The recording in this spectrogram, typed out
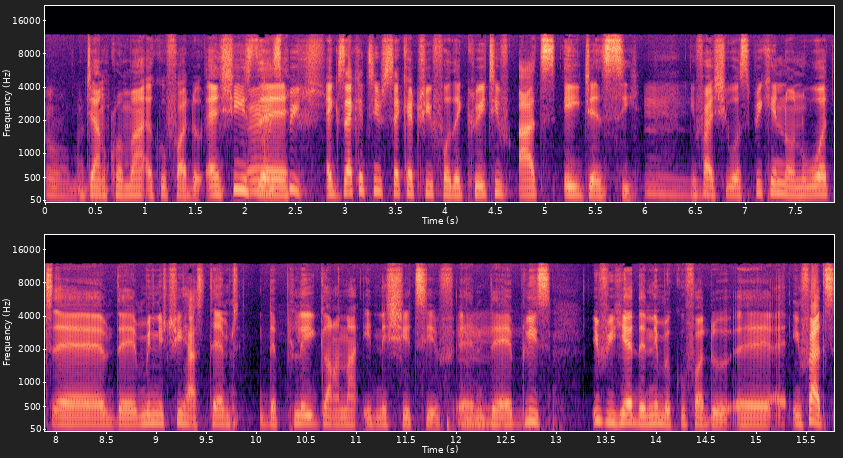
Oh, my Gyankroma Akufo-Addo, and she's Eh, the speech. executive secretary for the Creative Arts Agency. Mm. In fact, she was speaking on what uh, the ministry has termed the Play Ghana initiative. And uh, Mm. please, if you hear the name Ekufado, uh, in fact,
